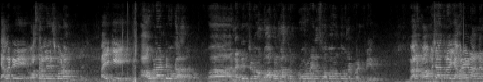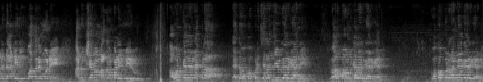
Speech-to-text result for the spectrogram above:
తెల్లటి వస్త్రాలు వేసుకోవడం పైకి ఆవు లాంటి ఒక నటించడం లోపల మాత్రం క్రూరమైన స్వభావంతో ఉన్నటువంటి మీరు. ఇవాళ కాపు జాతిలో ఎవరైనా నన్ను దాటి ఎదిగిపోతారేమో అని అనుక్షణం మదనపడే మీరు. పవన్ కళ్యాణ్ ఎక్కడ? లేకపోతే ఒకప్పుడు చిరంజీవి గారు కానీ ఇవాళ పవన్ కళ్యాణ్ గారు కానీ ఒకప్పుడు రంగా గారు కానీ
